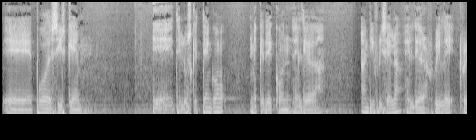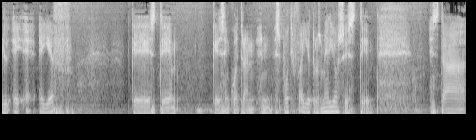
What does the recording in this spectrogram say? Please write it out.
eh, puedo decir que eh, de los que tengo me quedé con el de Andy Frisella, el de Real, Real AF, que este que se encuentran en Spotify y otros medios, este está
